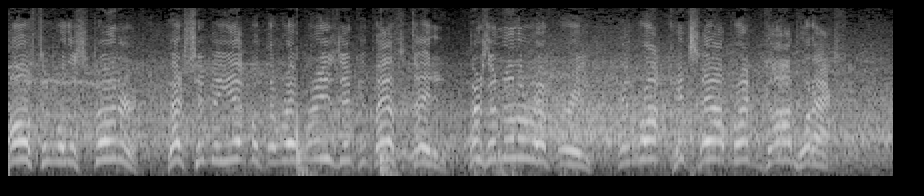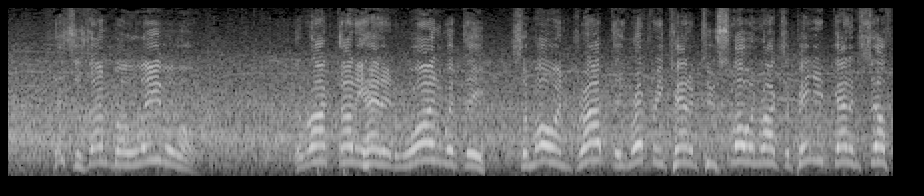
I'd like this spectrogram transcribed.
Austin with a stunner. That should be it, but the referee's incapacitated. There's another referee, and Rock kicks out. My God, what action! This is unbelievable. The Rock thought he had it won with the Samoan drop. The referee counted too slow in Rock's opinion. Got himself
